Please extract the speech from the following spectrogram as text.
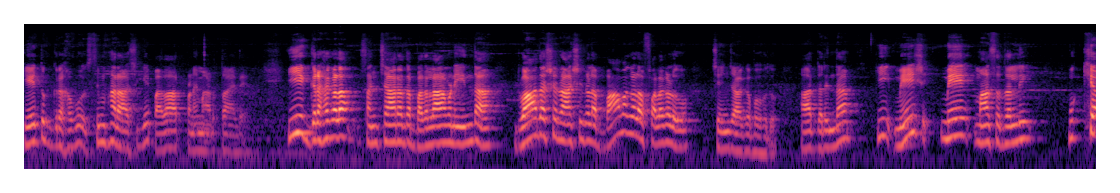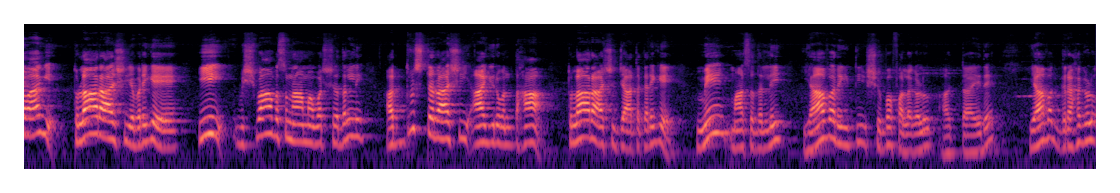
ಕೇತುಗ್ರಹವು ಸಿಂಹರಾಶಿಗೆ ಪದಾರ್ಪಣೆ ಮಾಡ್ತಾ ಇದೆ. ಈ ಗ್ರಹಗಳ ಸಂಚಾರದ ಬದಲಾವಣೆಯಿಂದ ದ್ವಾದಶ ರಾಶಿಗಳ ಭಾವಗಳ ಫಲಗಳು ಚೇಂಜ್ ಆಗಬಹುದು. ಆದ್ದರಿಂದ ಈ ಮೇಷ್ ಮೇ ಮಾಸದಲ್ಲಿ ಮುಖ್ಯವಾಗಿ ತುಲಾರಾಶಿಯವರಿಗೆ ಈ ವಿಶ್ವಾವಸುನಾಮ ವರ್ಷದಲ್ಲಿ ಅದೃಷ್ಟ ರಾಶಿ ಆಗಿರುವಂತಹ ತುಲಾರಾಶಿ ಜಾತಕರಿಗೆ ಮೇ ಮಾಸದಲ್ಲಿ ಯಾವ ರೀತಿ ಶುಭ ಫಲಗಳು ಆಗ್ತಾ ಇದೆ, ಯಾವ ಗ್ರಹಗಳು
